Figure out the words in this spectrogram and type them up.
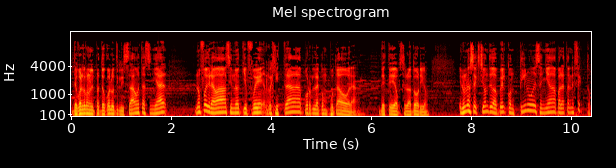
De acuerdo con el protocolo utilizado, esta señal no fue grabada, sino que fue registrada por la computadora de este observatorio en una sección de papel continuo diseñada para tal efecto.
